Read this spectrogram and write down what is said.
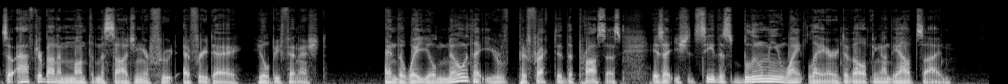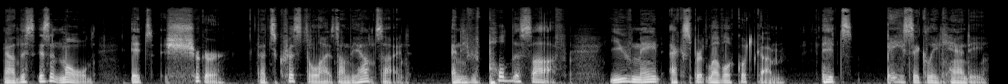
So, after about a month of massaging your fruit every day, you'll be finished. And the way you'll know that you've perfected the process is that you should see this bloomy white layer developing on the outside. Now, this isn't mold, it's sugar that's crystallized on the outside. And if you've pulled this off, you've made expert level gotgam. It's basically candy.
